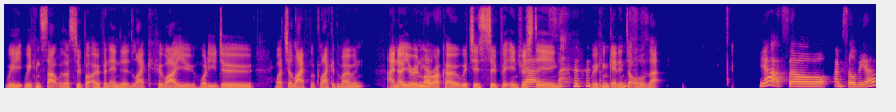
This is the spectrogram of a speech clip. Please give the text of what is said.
we we can start with a super open ended like, who are you? What do you do? What's your life look like at the moment? I know you're in yes. Morocco, which is super interesting. Yes. we can get into all of that. Yeah, so I'm Sylvia.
